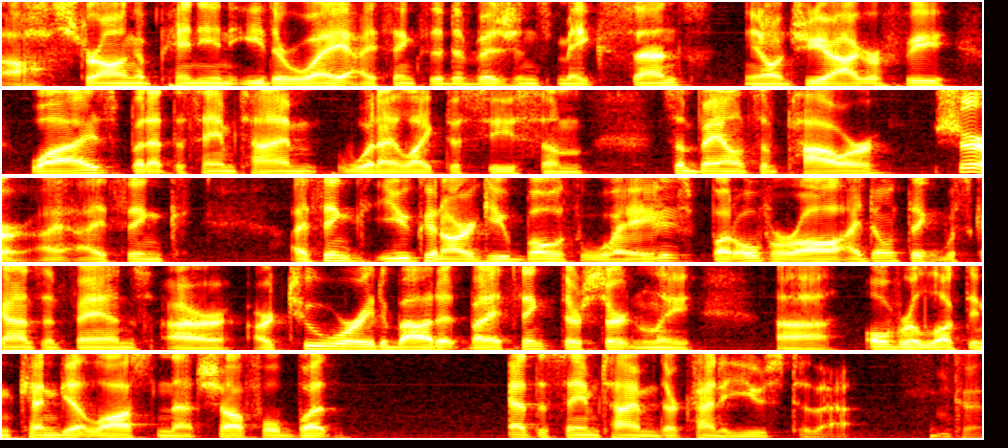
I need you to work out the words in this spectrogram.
a strong opinion either way. I think the divisions make sense, you know, geography wise, but at the same time, would I like to see some some balance of power? Sure. I, I think I think you can argue both ways, but overall, I don't think Wisconsin fans are are too worried about it. But I think they're certainly uh, overlooked and can get lost in that shuffle. But at the same time, they're kind of used to that. Okay,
